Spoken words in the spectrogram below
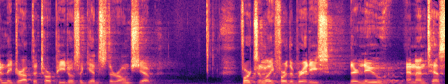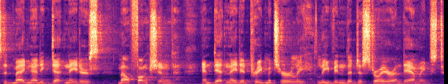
and they dropped the torpedoes against their own ship. Fortunately for the British, their new and untested magnetic detonators malfunctioned and detonated prematurely, leaving the destroyer undamaged.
